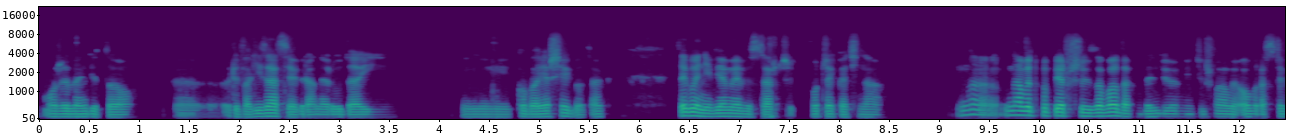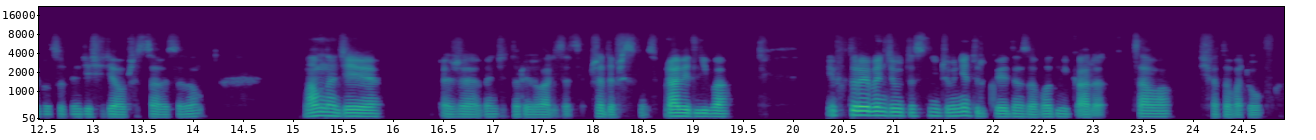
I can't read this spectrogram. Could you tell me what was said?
może będzie to e, rywalizacja Graneruda i, i Kobayashiego, tak? Tego nie wiemy, wystarczy poczekać na no, nawet po pierwszych zawodach będziemy mieć już mały obraz tego, co będzie się działo przez cały sezon. Mam nadzieję, że będzie to rywalizacja przede wszystkim sprawiedliwa i w której będzie uczestniczył nie tylko jeden zawodnik, ale cała światowa czołówka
